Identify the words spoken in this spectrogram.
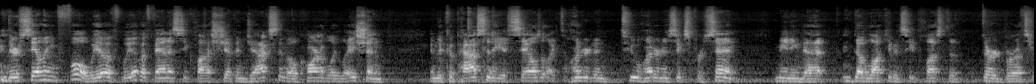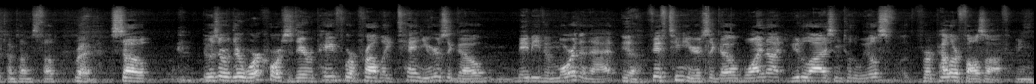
they're sailing full. We have we have a fantasy class ship in Jacksonville, Carnival Elation, and the capacity it sails at like 102, 106 percent, meaning that double occupancy plus the third berths are sometimes filled. Right. So those are their workhorses. They were paid for probably ten years ago, maybe even more than that. Yeah. Fifteen years ago. Why not utilize them until the wheels propeller falls off? I mean,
